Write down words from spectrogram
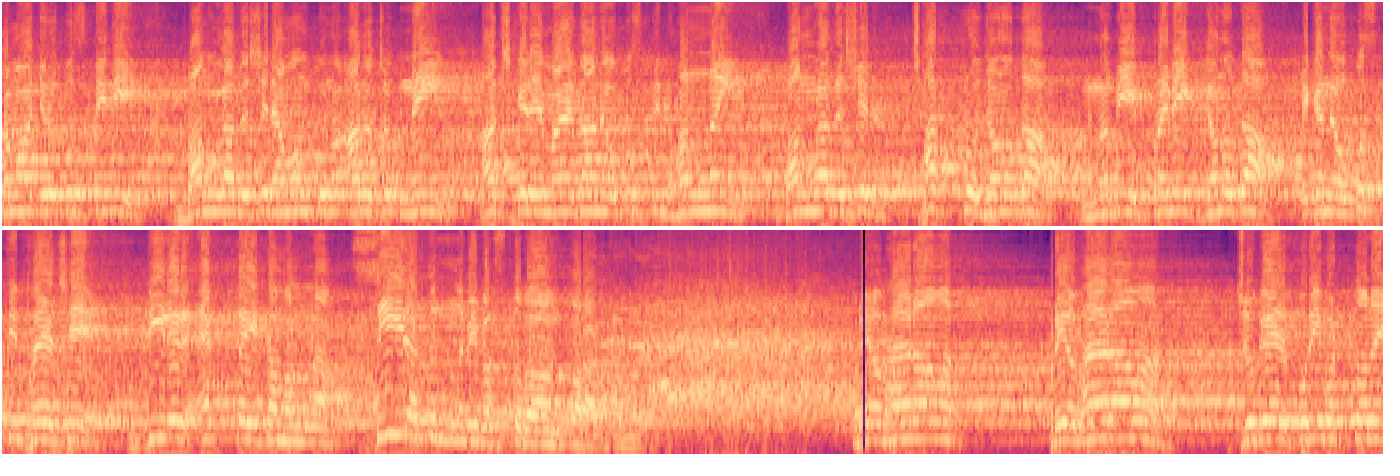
সমাজের উপস্থিতি, বাংলাদেশের এমন কোনো আলোচক নেই, আজকের এই ময়দানে উপস্থিত হন নাই, বাংলাদেশের ছাত্র জনতা, নবী প্রেমিক জনতা এখানে উপস্থিত হয়েছে, দিলের একটাই তামান্না, সিরাতুন নবী বাস্তবায়ন করার জন্য। প্রিয় ভাইরা আমার, প্রিয় ভাইরা আমার, যুগের পরিবর্তনে,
